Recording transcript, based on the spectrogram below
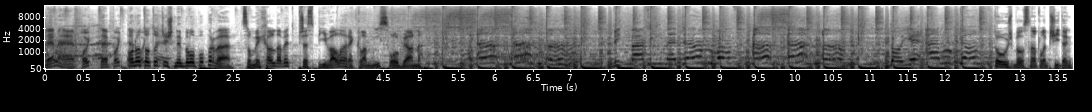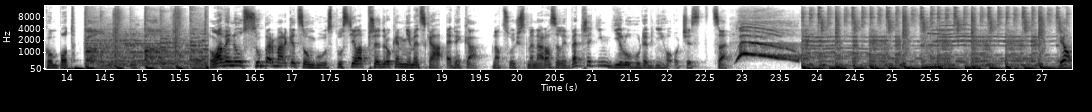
Jdeme, pojďte, pojďte. Ono to pojďte. totiž nebylo poprvé, co Michal David přespíval reklamní slogan. Vytváříme domov, a, a, a. to je Aluko. To už byl snad lepší ten kompot. Lavinu supermarket songů spustila před rokem německá Edeka, na což jsme narazili ve třetím dílu hudebního očistce. Jo,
